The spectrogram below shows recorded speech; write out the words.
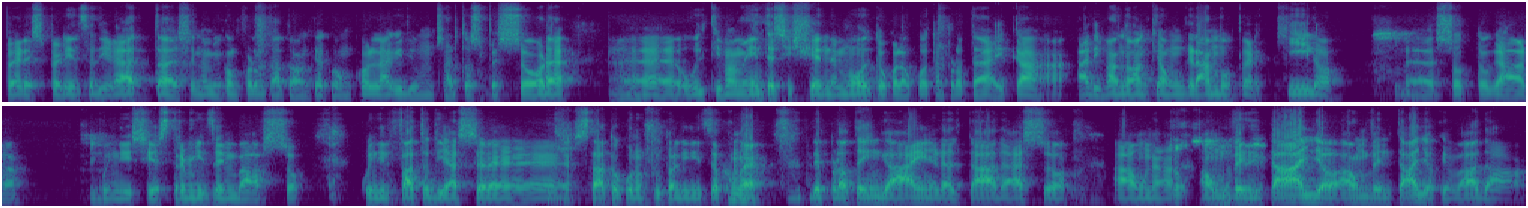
per esperienza diretta, essendomi confrontato anche con colleghi di un certo spessore, eh, ultimamente si scende molto con la quota proteica, arrivando anche a un grammo per chilo eh, sotto gara, sì. quindi si estremizza in basso. Quindi il fatto di essere stato conosciuto all'inizio come The Protein Guy in realtà adesso ha, una, ha, un, ventaglio, ha un ventaglio che va da,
